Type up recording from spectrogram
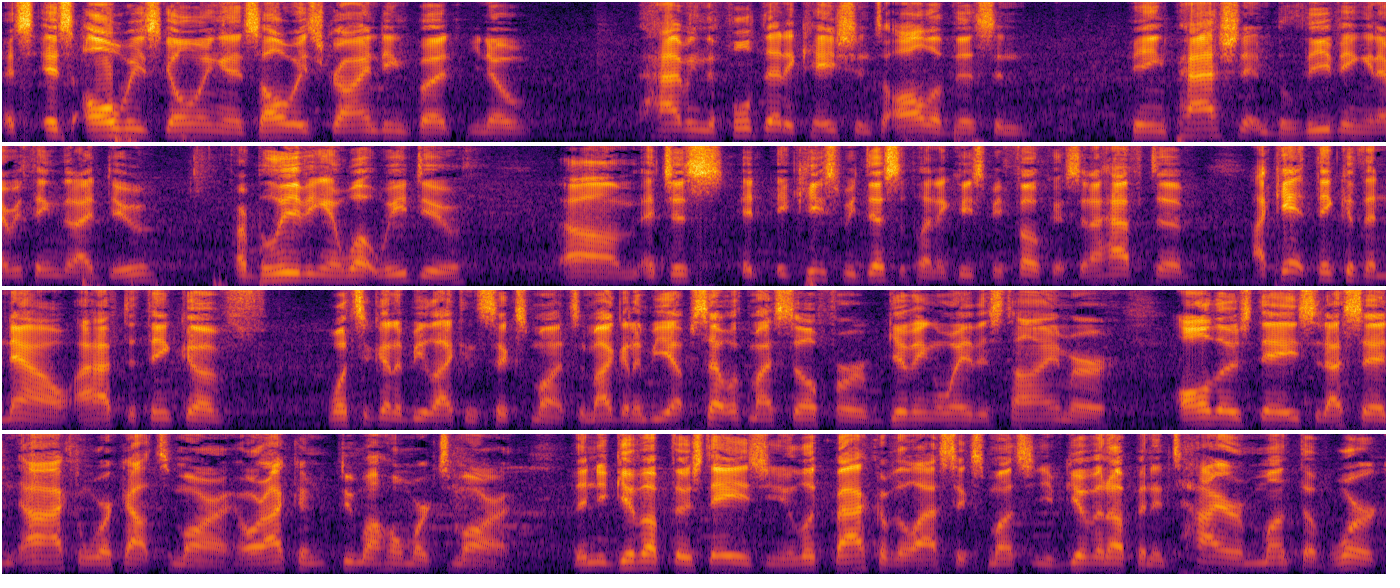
it's it's always going and it's always grinding. But you know, having the full dedication to all of this and being passionate and believing in everything that I do, or believing in what we do, um, it just it, it keeps me disciplined. It keeps me focused. And I have to I can't think of the now. I have to think of what's it going to be like in six months. Am I going to be upset with myself for giving away this time or all those days that I said, I can work out tomorrow or I can do my homework tomorrow. Then you give up those days and you look back over the last six months and you've given up an entire month of work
